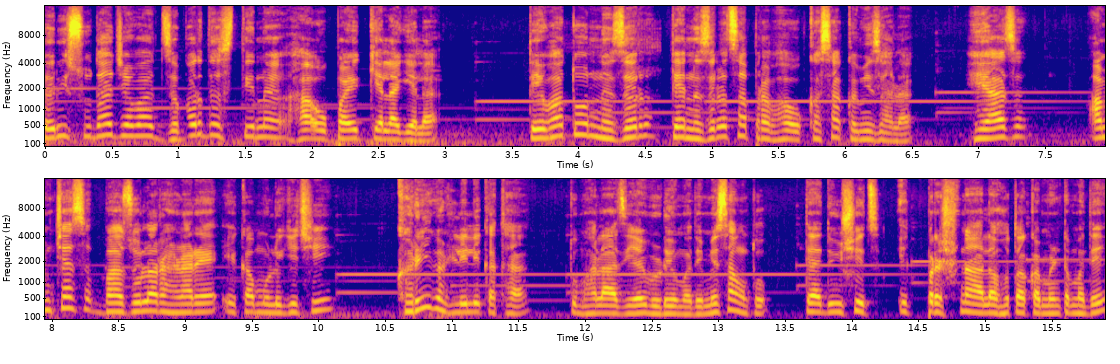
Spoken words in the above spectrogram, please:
तरीसुद्धा जेव्हा जबरदस्तीनं हा उपाय केला गेला तेव्हा तो नजर त्या नजरेचा प्रभाव कसा कमी झाला हे आज आमच्याच बाजूला राहणाऱ्या एका मुलगीची खरी घडलेली कथा तुम्हाला आज या व्हिडिओमध्ये मी सांगतो. त्या दिवशीच एक प्रश्न आला होता कमेंटमध्ये.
